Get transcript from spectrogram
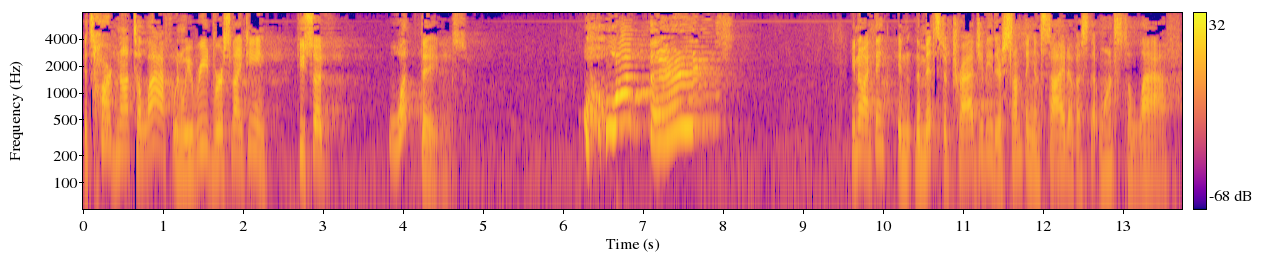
It's hard not to laugh when we read verse 19. He said, What things? What things? You know, I think in the midst of tragedy, there's something inside of us that wants to laugh.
